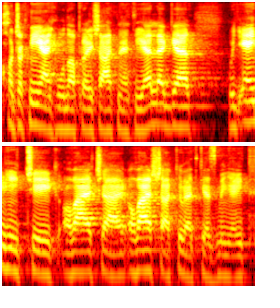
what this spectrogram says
ha csak néhány hónapra is átmeneti jelleggel, hogy enyhítsék a válság, a válság következményeit.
